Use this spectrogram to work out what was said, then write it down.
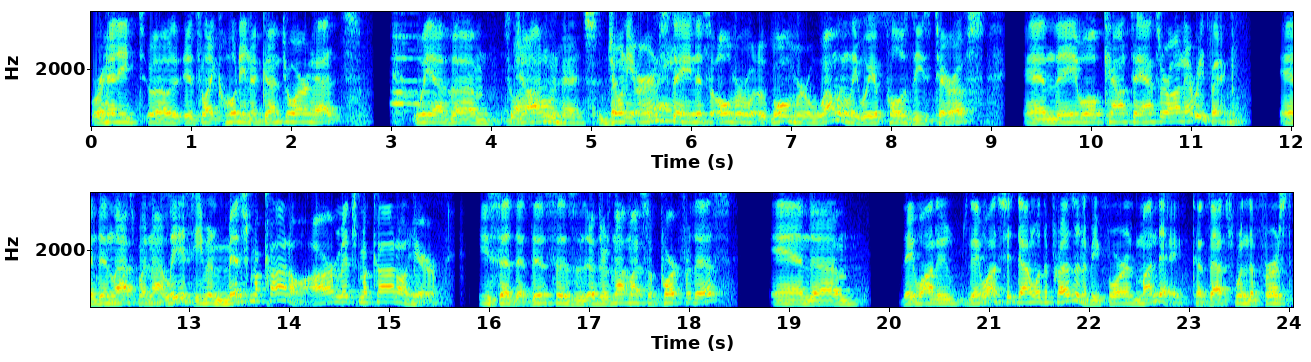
we're heading. To, uh, it's like holding a gun to our heads. We have um, To our John own heads. Joni Ernst saying it's over, overwhelmingly we oppose these tariffs, and they will count to answer on everything. And then last but not least, even Mitch McConnell, our Mitch McConnell here, he said that this is there's not much support for this, and um, they want to they want to sit down with the president before Monday because that's when the first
